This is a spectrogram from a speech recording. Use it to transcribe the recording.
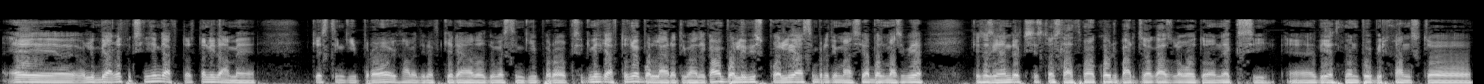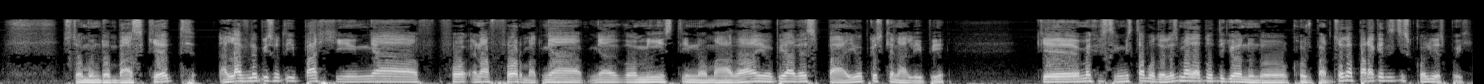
Ε, ο Ολυμπιακός που ξεκίνησε και αυτός τον είδαμε και στην Κύπρο. Είχαμε την ευκαιρία να το δούμε στην Κύπρο. Ξεκίνησε και αυτός με πολλά ερωτηματικά, με πολλή δυσκολία στην προετοιμασία, όπως μας είπε και σε συνέντευξη στον σταθμό ο Κόρη Μπαρτζόκα λόγω των έξι ε, διεθνών που υπήρχαν στο, στο Μούντο Μπάσκετ. Αλλά βλέπεις ότι υπάρχει μια, ένα φόρμα, μια, μια δομή στην ομάδα η οποία δεν σπάει, όποιος και να λείπει. Και μέχρι στιγμής τα αποτελέσματα το δικαιώνουν το Κόρη Μπαρτζόκα παρά και τις δυσκολίες που είχε.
